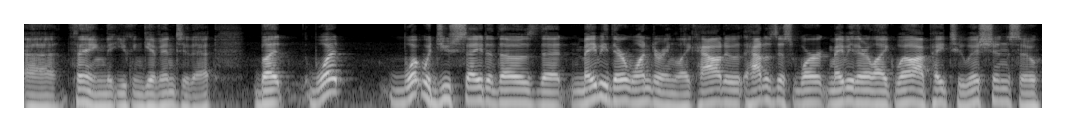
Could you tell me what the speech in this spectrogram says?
uh, thing that you can give into that. But what what would you say to those that maybe they're wondering like how do how does this work? Maybe they're like, well, I pay tuition, so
